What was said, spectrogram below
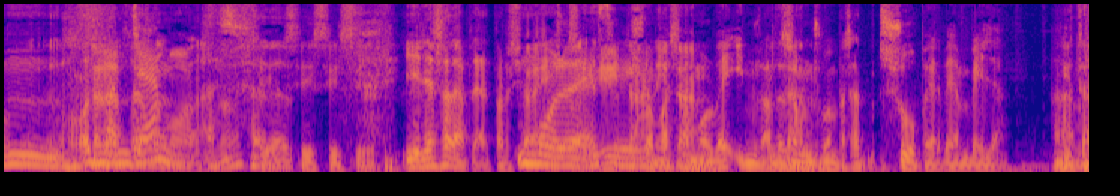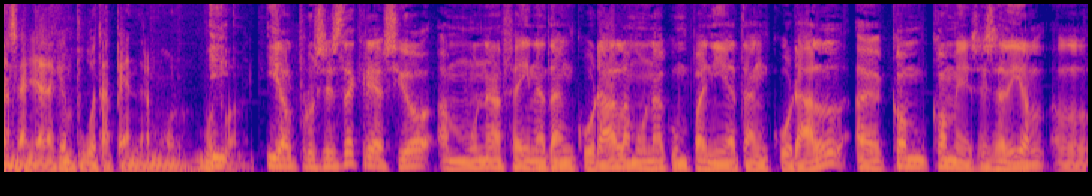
o et mengem. morts, no? Sí, sí, sí. sí. I ella s'ha adaptat per això. Molt eh? bé, sí. S'ho ha I passat tant, molt bé i nosaltres i ens ho hem passat superbé amb ella. I I tant. més enllà de que hem pogut aprendre molt, I, mútuament. I el procés de creació amb una feina tan coral, amb una companyia tan coral, eh, com, com és? És a dir, el, el,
